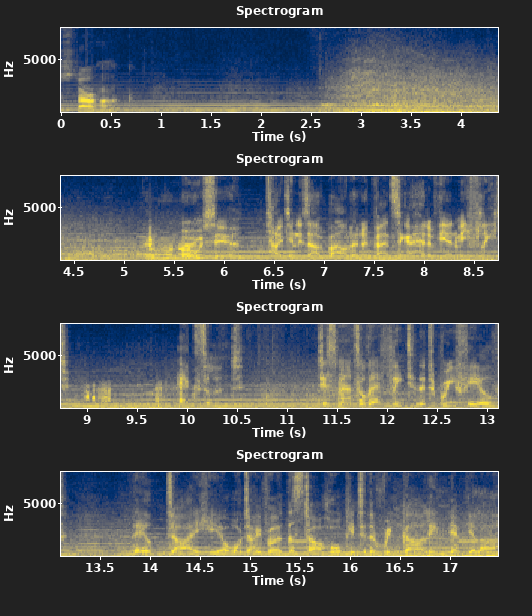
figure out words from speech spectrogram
it. Hey, look, there's Starhawk. Everyone ready? Overseer, Titan is outbound and advancing ahead of the enemy fleet. Excellent. Dismantle their fleet in the debris field. They'll die here or divert the Starhawk into the Ringali Nebula.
